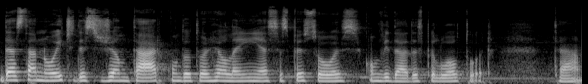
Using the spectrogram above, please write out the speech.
desta noite, desse jantar com o Dr. Helen e essas pessoas convidadas pelo autor, tá?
